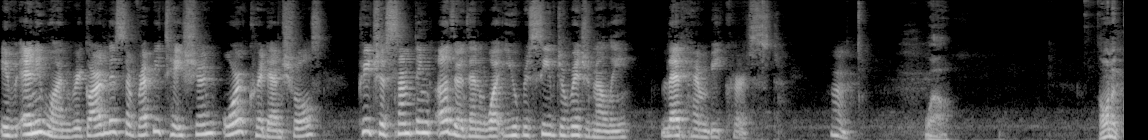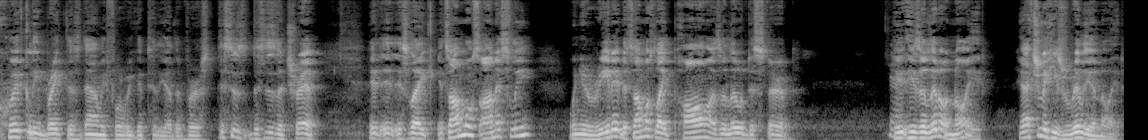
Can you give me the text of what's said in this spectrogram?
If anyone, regardless of reputation or credentials, preaches something other than what you received originally, let him be cursed. Hmm. Wow. I want to quickly break this down before we get to the other verse. This is this is a trip. It, it, it's like it's almost honestly when you read it, it's almost like Paul is a little disturbed. He, he's a little annoyed. Actually, he's really annoyed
